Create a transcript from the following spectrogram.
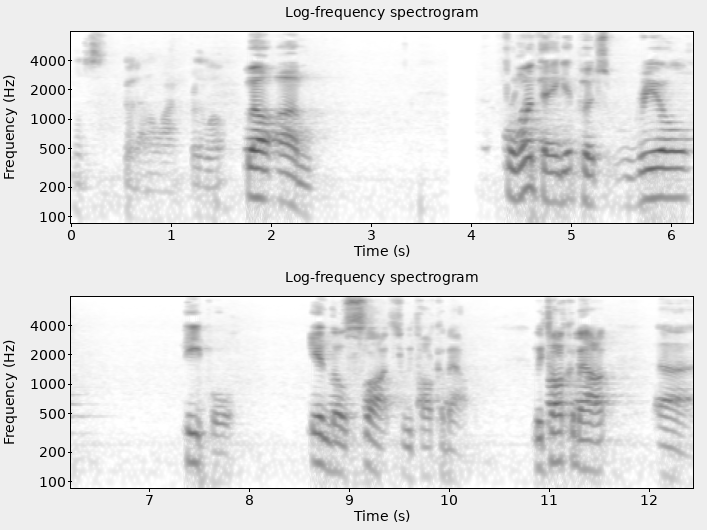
We'll just go down the line, Will. Well, um, for one thing, it puts real people in those slots we talk about. We talk about uh,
